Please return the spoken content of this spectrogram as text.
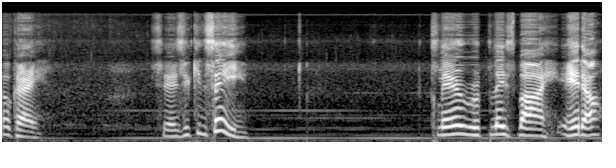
Okay. So as you can see, Claire replaced by Ada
